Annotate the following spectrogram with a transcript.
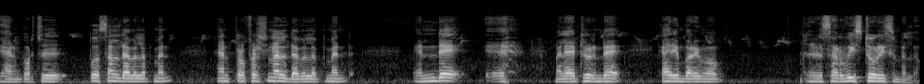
ഞാൻ കുറച്ച് personal development and professional development എന്റെ മലയാറ്റൂരിന്റെ കാര്യം പറയുമ്പോൾ ഒരു സർവീസ് സ്റ്റോറീസ് ഉണ്ടല്ലോ.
